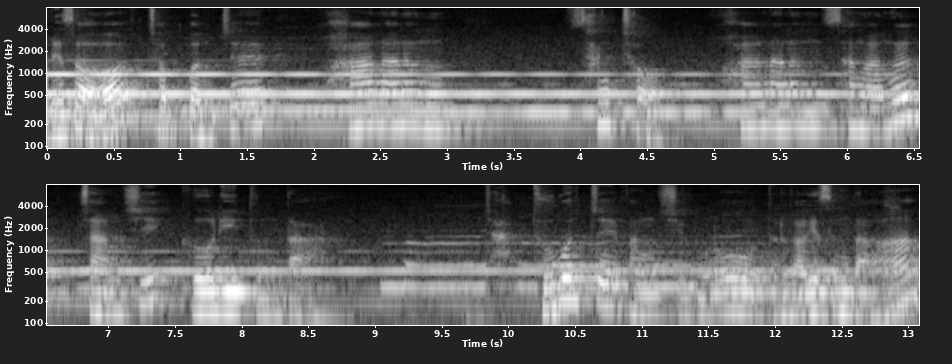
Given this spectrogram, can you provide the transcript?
그래서 첫 번째 화나는 상처, 화나는 상황을 잠시 거리 둔다. 자, 두 번째 방식으로 들어가겠습니다.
